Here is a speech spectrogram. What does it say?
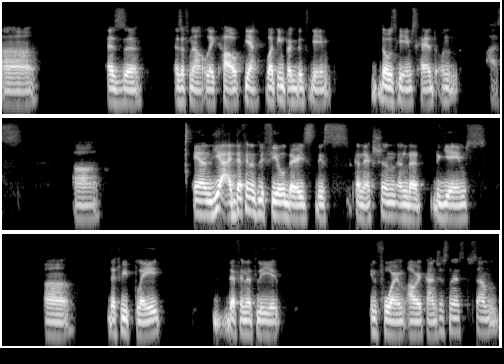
uh, as uh, as of now. Like how yeah what impact that game those games had on us. Uh, and yeah i definitely feel there is this connection and that the games uh, that we played definitely inform our consciousness to some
